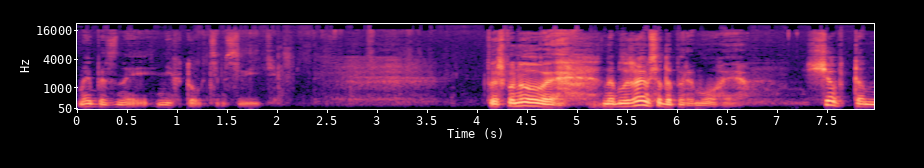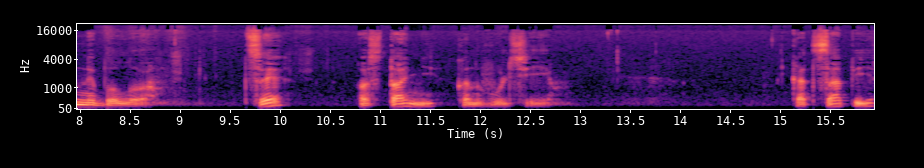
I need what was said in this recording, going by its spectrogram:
Ми без неї ніхто в цім світі. Тож, панове, наближаємося до перемоги. Що б там не було, це останні конвульсії. Кацапія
